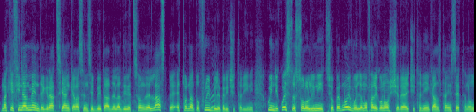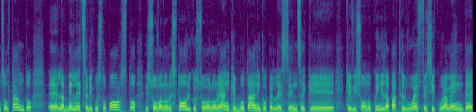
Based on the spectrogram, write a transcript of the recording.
ma che finalmente, grazie anche alla sensibilità della direzione dell'ASPE, è tornato fruibile per i cittadini. Quindi questo è solo l'inizio. Per noi vogliamo fare conoscere ai cittadini caltanissetta non soltanto eh, la bellezza di questo posto, il suo valore storico, il suo valore anche botanico per le essenze che, che vi sono. Quindi da parte del VF sicuramente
